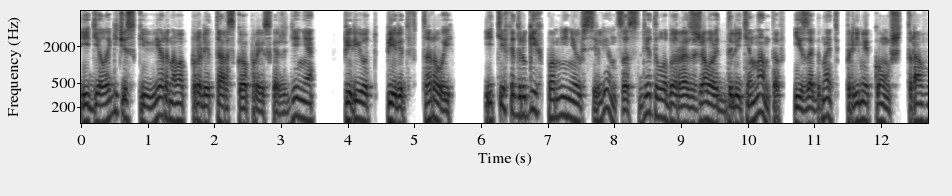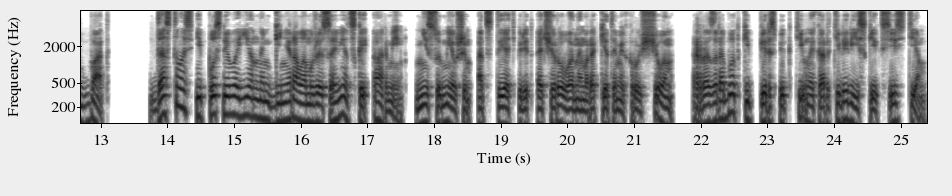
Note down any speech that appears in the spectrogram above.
идеологически верного пролетарского происхождения период перед Второй. И тех и других, по мнению вселенца, следовало бы разжаловать до лейтенантов и загнать прямиком в штрафбат досталось и послевоенным генералам уже советской армии, не сумевшим отстоять перед очарованным ракетами Хрущевым разработки перспективных артиллерийских систем.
